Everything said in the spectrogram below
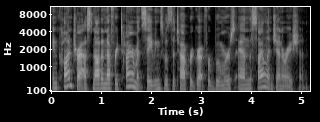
In contrast, not enough retirement savings was the top regret for boomers and the silent generation.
